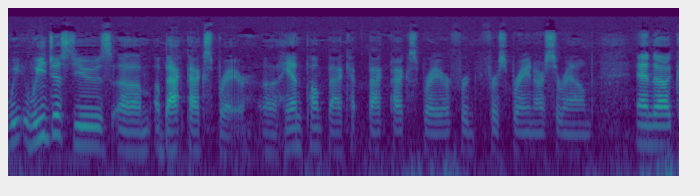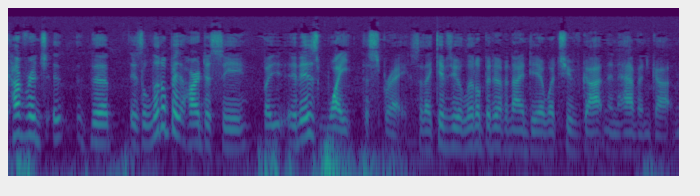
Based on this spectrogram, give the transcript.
We, we just use um, a backpack sprayer, a hand pump back, backpack sprayer for, for spraying our surround. And uh, coverage the, is a little bit hard to see, but it is white, the spray. So that gives you a little bit of an idea what you've gotten and haven't gotten.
